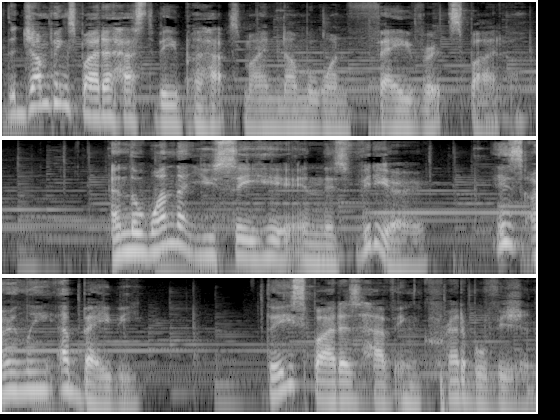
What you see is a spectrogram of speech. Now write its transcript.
The jumping spider has to be perhaps my number one favorite spider. And the one that you see here in this video is only a baby. These spiders have incredible vision.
